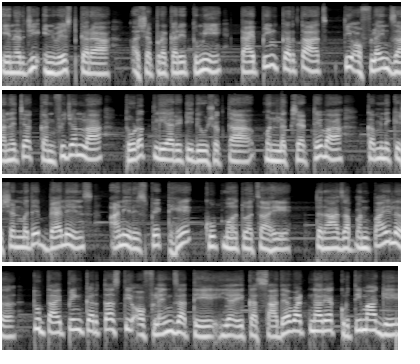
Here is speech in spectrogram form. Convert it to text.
एनर्जी इन्व्हेस्ट करा. अशा प्रकारे तुम्ही टायपिंग करताच ती ऑफलाईन जाण्याच्या कन्फ्युजनला थोडं क्लिअरिटी देऊ शकता. पण लक्षात ठेवा कम्युनिकेशनमध्ये बॅलेन्स आणि रिस्पेक्ट हे खूप महत्त्वाचं आहे. तर आज आपण पाहिलं तू टायपिंग करताच ती ऑफलाईन जाते. या एका साध्या वाटणाऱ्या कृतीमागे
